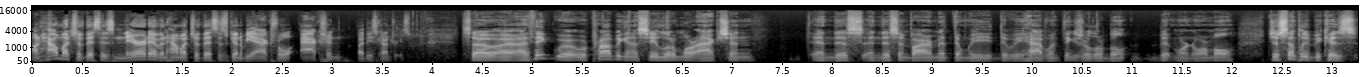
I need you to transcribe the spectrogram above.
on how much of this is narrative and how much of this is going to be actual action by these countries? So I think we're, we're probably going to see a little more action in this in this environment than we than we have when things are a little bit more normal. Just simply because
